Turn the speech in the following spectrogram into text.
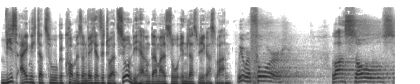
wie es eigentlich dazu gekommen ist und welcher Situation die Herren damals so in Las Vegas waren. We were four lost souls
